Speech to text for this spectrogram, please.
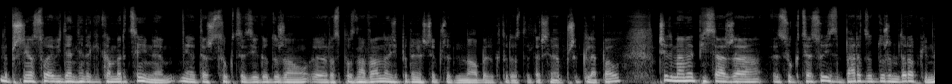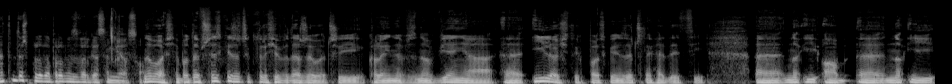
no przyniosło ewidentnie taki komercyjny e, też sukces, jego dużą rozpoznawalność i potem jeszcze przed Nobel, który ostatecznie przyklepał. Czyli mamy pisarza sukcesu i z bardzo dużym dorobkiem. Na tym też polega problem z Vargasem Llosą. No właśnie, bo te wszystkie rzeczy, które się wydarzyły, czyli kolejne wznowienia, e, ilość tych polskojęzycznych edycji, e, no i, ob, e, no i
